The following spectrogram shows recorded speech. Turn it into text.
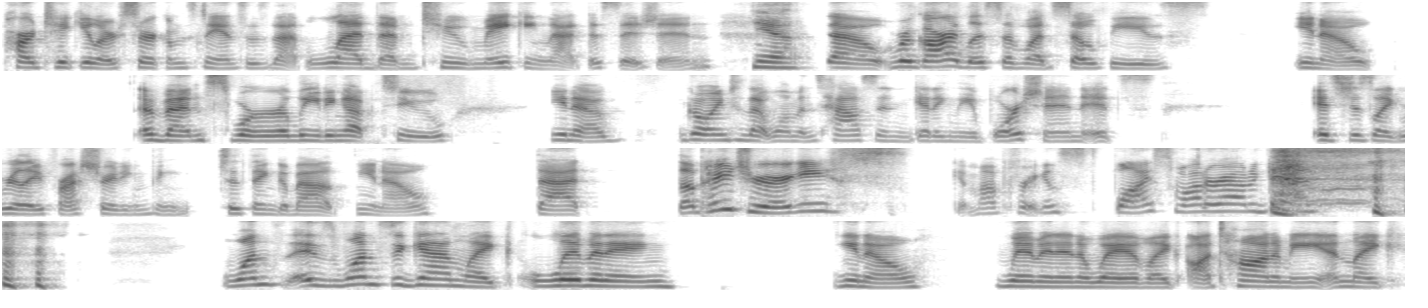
particular circumstances that led them to making that decision Yeah. so regardless of what sophie's you know events were leading up to you know going to that woman's house and getting the abortion it's it's just like really frustrating thing to think about you know that the patriarchy get my freaking fly swatter out again. Once is once again like limiting you know women in a way of like autonomy and like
